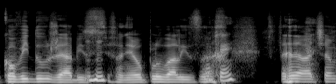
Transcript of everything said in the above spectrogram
covidu, že aby mm-hmm. ste sa neoplúvali s, okay. s predavačom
